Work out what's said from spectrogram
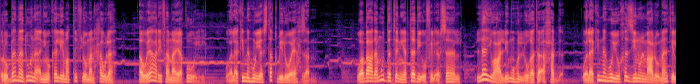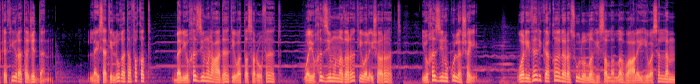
ربما دون أن يكلم الطفل من حوله أو يعرف ما يقول ولكنه يستقبل ويحزن. وبعد مدة يبتدئ في الإرسال لا يعلمه اللغة أحد ولكنه يخزن المعلومات الكثيرة جدا. ليست اللغة فقط بل يخزن العادات والتصرفات ويخزن النظرات والإشارات يخزن كل شيء. ولذلك قال رسول الله صلى الله عليه وسلم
